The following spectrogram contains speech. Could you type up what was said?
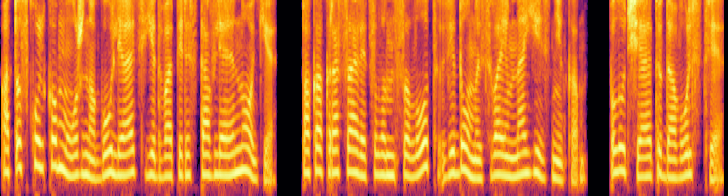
А то сколько можно гулять, едва переставляя ноги, пока красавец Ланселот, ведомый своим наездником, получает удовольствие,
